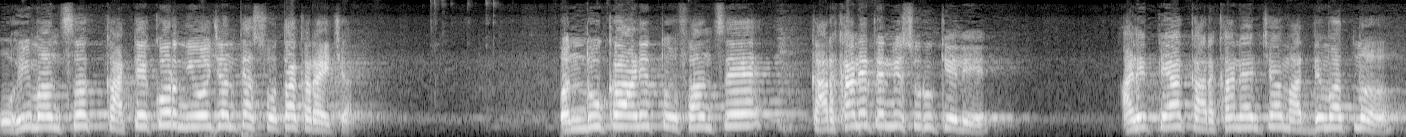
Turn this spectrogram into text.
मोहिमांचं काटेकोर नियोजन त्या स्वतः करायच्या. बंदुका आणि तोफांचे कारखाने त्यांनी सुरू केले. आणि त्या कारखान्यांच्या माध्यमातनं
